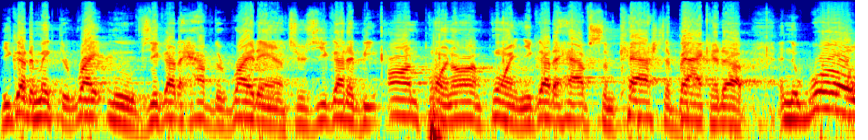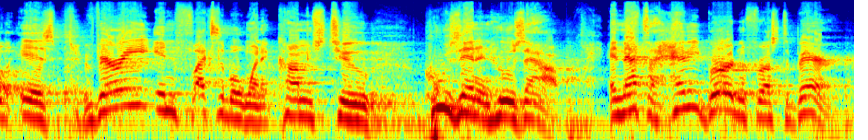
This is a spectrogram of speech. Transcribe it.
You got to make the right moves. You got to have the right answers. You got to be on point, on point. You got to have some cash to back it up. And the world is very inflexible when it comes to who's in and who's out. And that's a heavy burden for us to bear.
